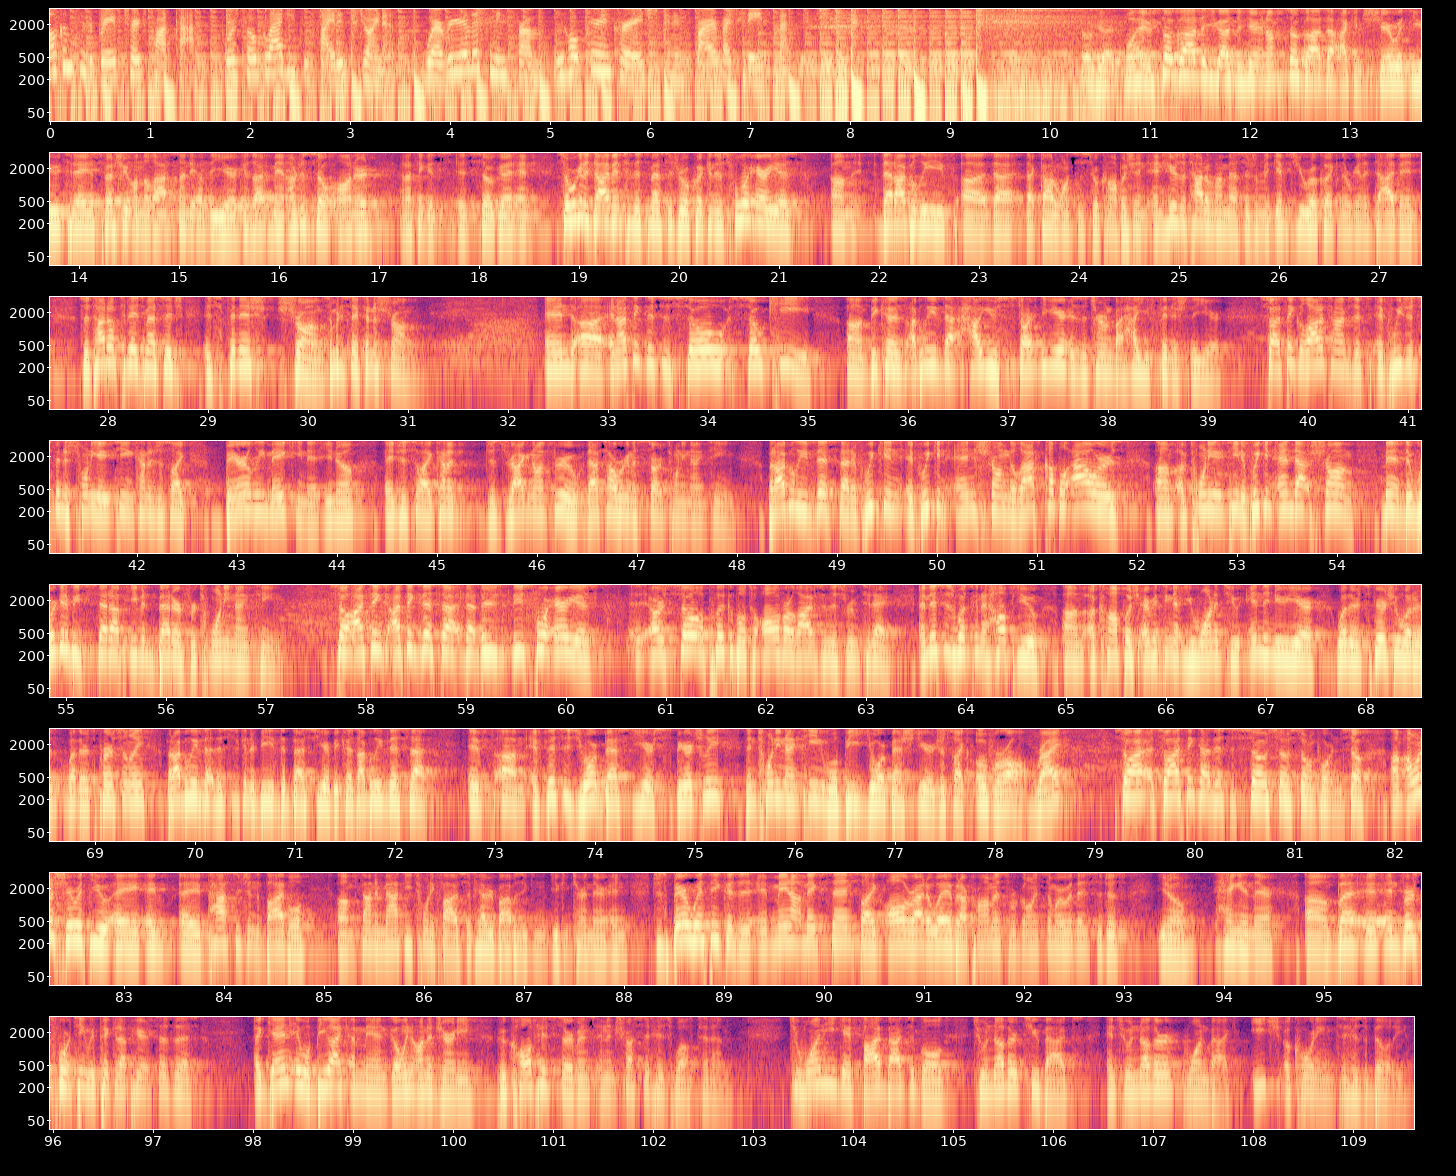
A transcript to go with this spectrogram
Welcome to the Brave Church podcast. We're so glad you decided to join us. Wherever you're listening from, we hope you're encouraged and inspired by today's message. So good. Well, hey, we're so glad that you guys are here, and I'm so glad that I can share with you today, especially on the last Sunday of the year, because I, man, I'm just so honored, and I think it's it's so good. And so we're going to dive into this message real quick, and there's four areas um, that I believe uh, that that God wants us to accomplish. And, and here's the title of my message. I'm going to give it to you real quick, and then we're going to dive in. So the title of today's message is "Finish Strong." Somebody say "Finish Strong." And uh, and I think this is so so key um, because I believe that how you start the year is determined by how you finish the year. So I think a lot of times if, if we just finish 2018 kind of just like barely making it, you know, and just like kind of just dragging on through, that's how we're going to start 2019. But I believe this that if we can if we can end strong the last couple hours um, of 2018, if we can end that strong, man, then we're going to be set up even better for 2019. So I think I think this uh, that there's these four areas are so applicable to all of our lives in this room today. And this is what's going to help you um, accomplish everything that you wanted to in the new year, whether it's spiritually, whether it's, whether it's personally. But I believe that this is going to be the best year because I believe this that if um, if this is your best year spiritually, then 2019 will be your best year, just like overall, right? So I, so I think that this is so, so, so important. So um, I want to share with you a, a, a passage in the Bible um, found in Matthew 25. So if you have your Bibles, you can, you can turn there. And just bear with me because it, it, may not make sense like all right away, but I promise we're going somewhere with it. So just, you know, hang in there. Um, but in verse 14, we pick it up here. It says this. Again, it will be like a man going on a journey who called his servants and entrusted his wealth to them. To one he gave five bags of gold, to another two bags, and to another one bag, each according to his ability.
